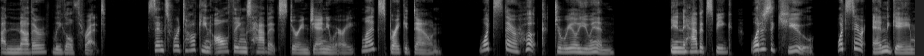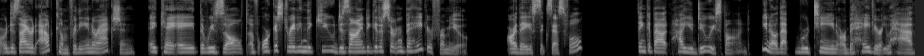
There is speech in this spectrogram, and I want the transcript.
another legal threat. Since we're talking all things habits during January, let's break it down. What's their hook to reel you in? In habit speak, what is a cue? What's their end game or desired outcome for the interaction, aka the result of orchestrating the cue designed to get a certain behavior from you? Are they successful? Think about how you do respond. You know, that routine or behavior you have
